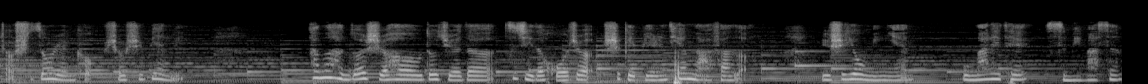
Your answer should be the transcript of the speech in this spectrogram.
找失踪人口收尸便利。他们很多时候都觉得自己的活着是给别人添麻烦了，于是又名言：乌马列特斯密马森。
